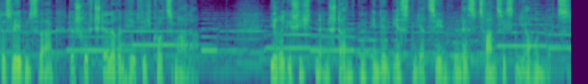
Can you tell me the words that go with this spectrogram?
Das Lebenswerk der Schriftstellerin Hedwig Kurzmaler. Ihre Geschichten entstanden in den ersten Jahrzehnten des 20. Jahrhunderts.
